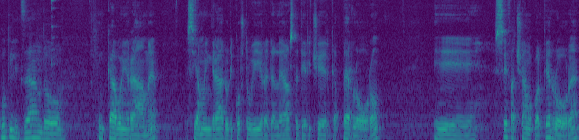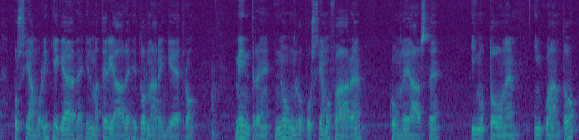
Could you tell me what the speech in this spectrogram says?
Utilizzando un cavo in rame siamo in grado di costruire delle aste di ricerca per l'oro e se facciamo qualche errore possiamo ripiegare il materiale e tornare indietro. Mentre non lo possiamo fare con le aste in ottone in quanto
